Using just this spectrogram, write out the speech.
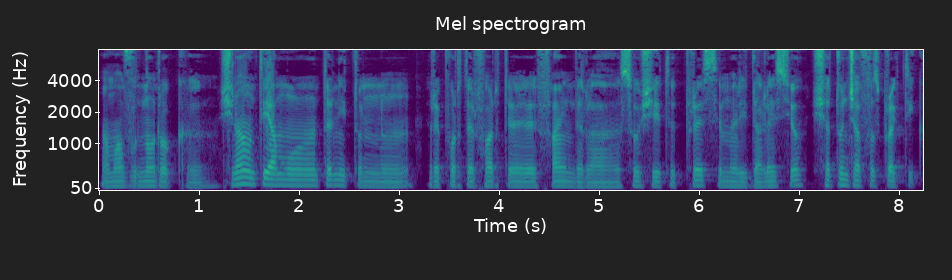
am avut noroc și la întâi am întâlnit un reporter foarte fain de la Associated Press, Emery D'Alessio, și atunci a fost practic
